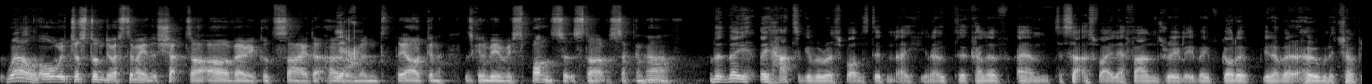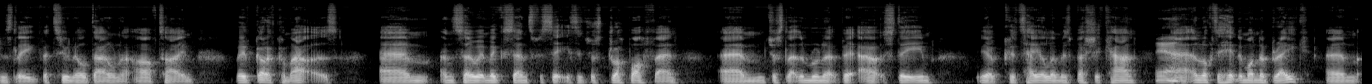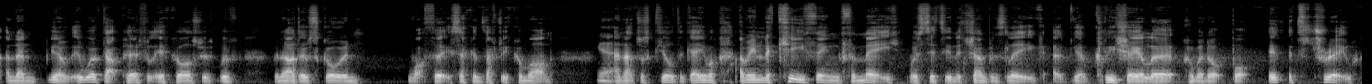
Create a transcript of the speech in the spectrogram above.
Well, or we've just underestimated that Shakhtar are a very good side at home, Yeah. and they are going. There's going to be a response at the start of the second half. that they they had to give a response, didn't they? You know, to kind of um, to satisfy their fans. Really, they've got to. You know, they're at home in the Champions League. They're two 0 down at half time. They've got to come at us, um, and so it makes sense for City to just drop off then, um, just let them run a bit out of steam. You know, curtail them as best you can, Yeah. uh, and look to hit them on the break. Um, and then you know it worked out perfectly, of course, with with Bernardo scoring what thirty seconds after he come on Yeah, and that just killed the game off. I mean, the key thing for me was City in the Champions League. Uh, you know, cliche alert coming up, but it, it's true.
